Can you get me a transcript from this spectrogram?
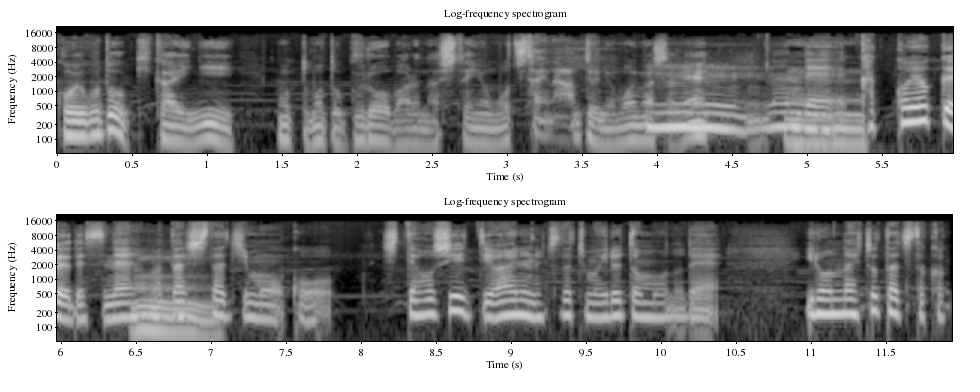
こういうことを機会にもっともっとグローバルな視点を持ちたいなというふうに思いましたね。なんでかっこよくですね。私たちもこう知ってほしいっていうアイヌの人たちもいると思うのでいろんな人たちと関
